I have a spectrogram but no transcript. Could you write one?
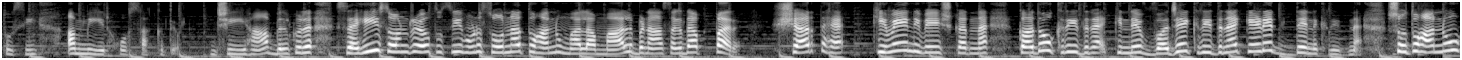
ਤੁਸੀਂ ਅਮੀਰ ਹੋ ਸਕਦੇ ਹੋ। ਜੀ ਹਾਂ, ਬਿਲਕੁਲ ਸਹੀ ਸੁਣ ਰਹੇ ਹੋ ਤੁਸੀਂ, ਹੁਣ ਸੋਨਾ ਤੁਹਾਨੂੰ ਮਾਲਾ ਮਾਲ ਬਣਾ ਸਕਦਾ, ਪਰ ਸ਼ਰਤ ਹੈ ਕਿਵੇਂ ਨਿਵੇਸ਼ ਕਰਨਾ ਹੈ, ਕਦੋਂ ਖਰੀਦਣਾ ਹੈ, ਕਿੰਨੇ ਵਜੇ ਖਰੀਦਣਾ ਹੈ, ਕਿਹੜੇ ਦਿਨ ਖਰੀਦਣਾ ਹੈ। ਸੋ ਤੁਹਾਨੂੰ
